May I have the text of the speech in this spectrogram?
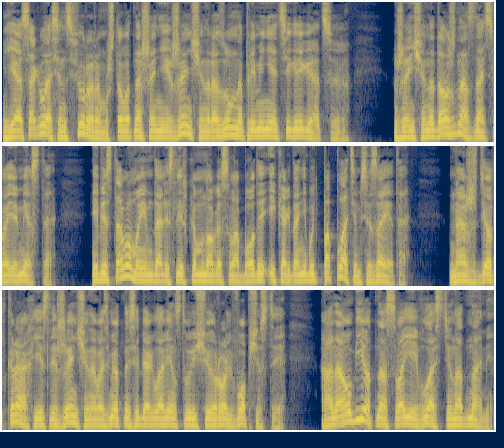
«Я согласен с фюрером, что в отношении женщин разумно применять сегрегацию. Женщина должна знать свое место. И без того мы им дали слишком много свободы и когда-нибудь поплатимся за это. Нас ждет крах, если женщина возьмет на себя главенствующую роль в обществе. Она убьет нас своей властью над нами.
